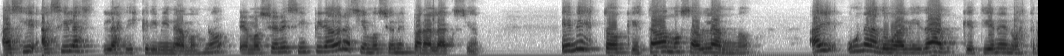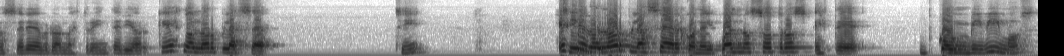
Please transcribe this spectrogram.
Así, así las, las discriminamos, ¿no? Emociones inspiradoras y emociones para la acción. En esto que estábamos hablando, hay una dualidad que tiene nuestro cerebro, nuestro interior, que es dolor-placer. ¿Sí? Este dolor-placer con el cual nosotros este, convivimos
